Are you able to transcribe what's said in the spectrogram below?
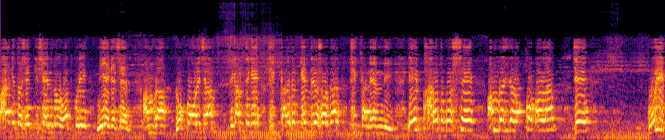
তারা কিন্তু সেই কৃষি আইনগুলো রদ করে নিয়ে গেছেন। আমরা লক্ষ্য করেছিলাম সেখান থেকে শিক্ষা নেবেন কেন্দ্রীয় সরকার, শিক্ষা নেননি। এই ভারতবর্ষে আমরা যেটা লক্ষ্য করলাম যে গরিব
